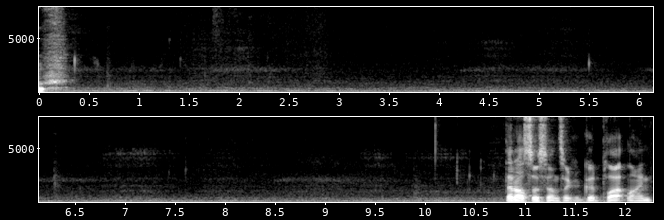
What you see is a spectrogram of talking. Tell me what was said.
Oof. That also sounds like a good plot line.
